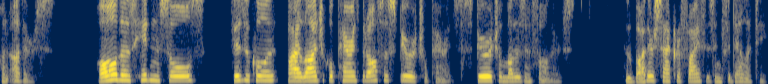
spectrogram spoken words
on others. All those hidden souls, physical and biological parents, but also spiritual parents, spiritual mothers and fathers, who by their sacrifices and fidelity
